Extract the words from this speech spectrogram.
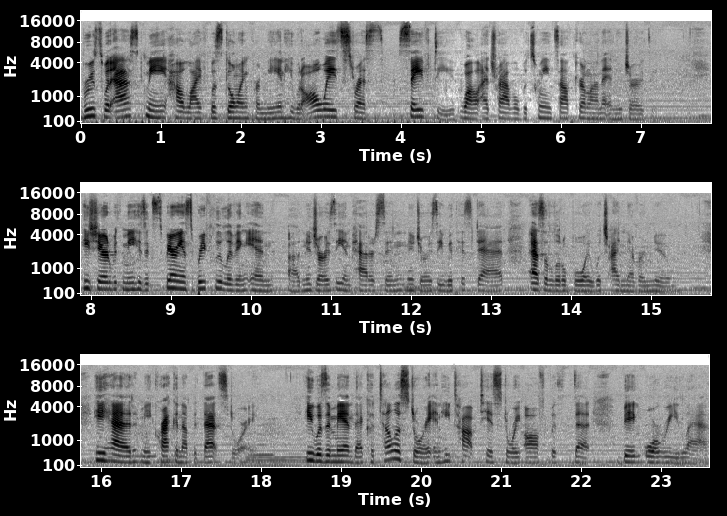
Bruce would ask me how life was going for me, and he would always stress safety while I traveled between South Carolina and New Jersey. He shared with me his experience briefly living in uh, New Jersey, in Paterson, New Jersey, with his dad as a little boy, which I never knew. He had me cracking up at that story. He was a man that could tell a story, and he topped his story off with that big Oree laugh.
